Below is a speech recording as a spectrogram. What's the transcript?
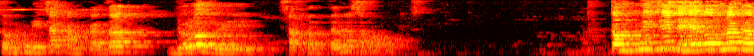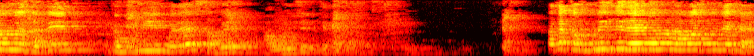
कंपनीच्या कामकाजात वेळोवेळी सातत्यानं सभा होत असतात कंपनीची ध्येय ठरवण्यासाठी कंपनीमध्ये सभे आयोजित केल्या जात आता कंपनीचे ध्येय धोरण ठरवायचं म्हणजे काय?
